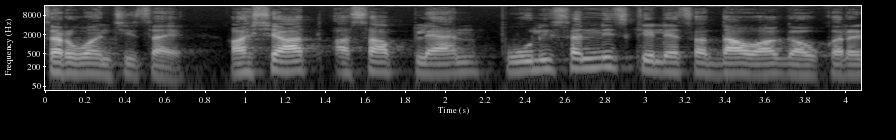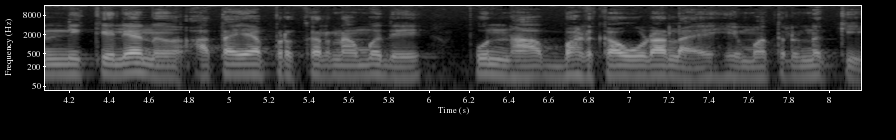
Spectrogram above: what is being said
सर्वांचीच आहे. अशात असा प्लॅन पोलिसांनीच केल्याचा दावा गावकऱ्यांनी केल्यानं आता या प्रकरणामध्ये पुन्हा भडका उडाला आहे हे मात्र नक्की.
